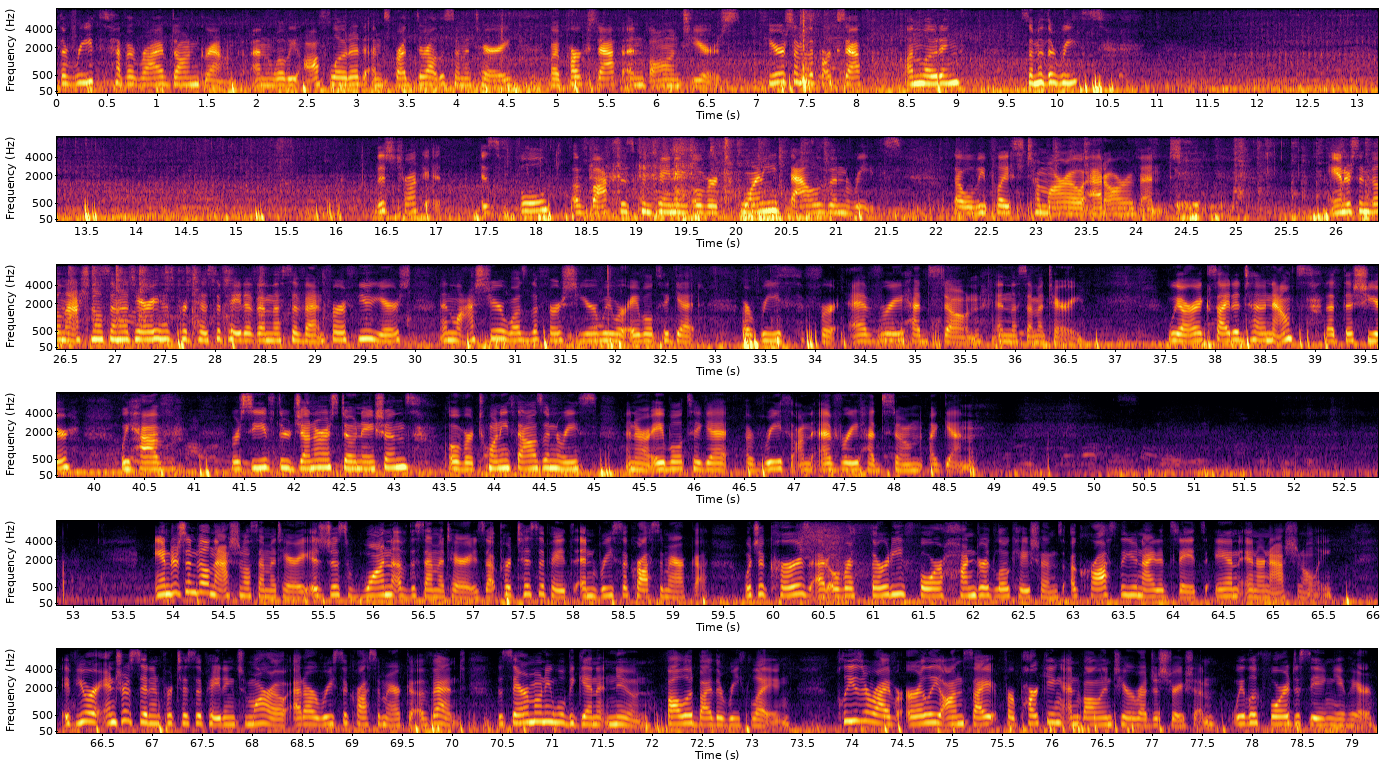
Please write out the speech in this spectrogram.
The wreaths have arrived on ground and will be offloaded and spread throughout the cemetery by park staff and volunteers. Here are some of the park staff unloading some of the wreaths. This truck is full of boxes containing over 20,000 wreaths that will be placed tomorrow at our event. Andersonville National Cemetery has participated in this event for a few years and last year was the first year we were able to get a wreath for every headstone in the cemetery. We are excited to announce that this year we have received through generous donations over 20,000 wreaths and are able to get a wreath on every headstone again. Andersonville National Cemetery is just one of the cemeteries that participates in Wreaths Across America, which occurs at over 3,400 locations across the United States and internationally. If you are interested in participating tomorrow at our Wreaths Across America event, the ceremony will begin at noon, followed by the wreath laying. Please arrive early on site for parking and volunteer registration. We look forward to seeing you here.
